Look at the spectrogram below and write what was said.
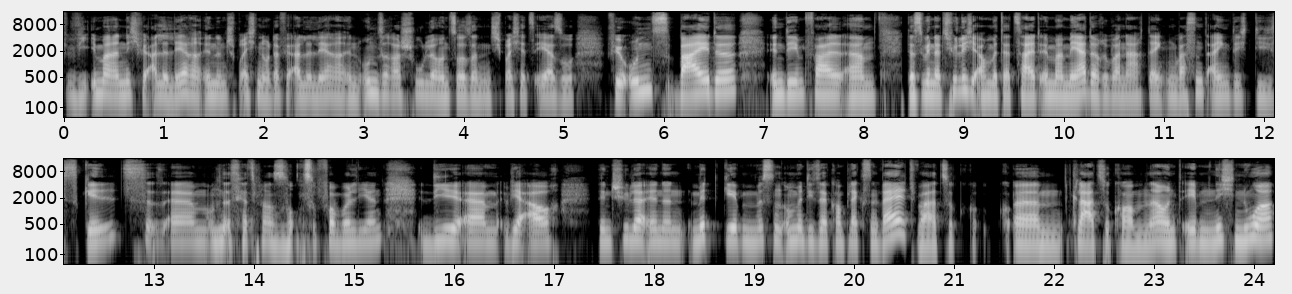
wie immer nicht für alle LehrerInnen sprechen oder für alle Lehrer in unserer Schule und so, sondern ich spreche jetzt eher so für uns beide in dem Fall, ähm, dass wir natürlich auch mit der Zeit immer mehr darüber nachdenken, was sind eigentlich die Skills, ähm, um das jetzt mal so zu formulieren, die ähm, wir auch den SchülerInnen mitgeben müssen, um mit dieser komplexen Welt wahr zu, ähm, klarzukommen. Ne? Und eben nicht nur,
